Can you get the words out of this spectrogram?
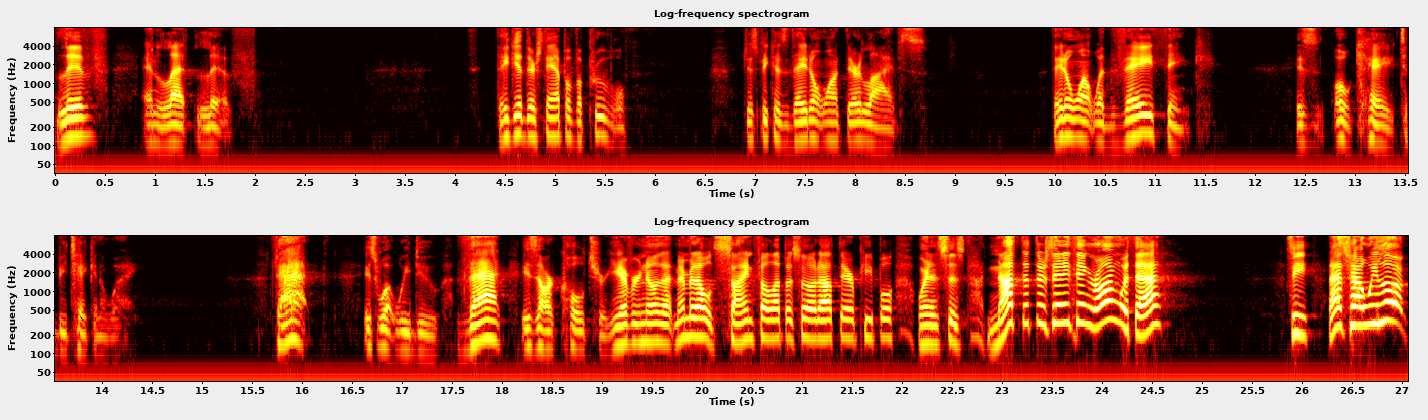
Live and let live. They give their stamp of approval just because they don't want their lives. They don't want what they think is okay to be taken away. That is what we do. That is our culture. You ever know that? Remember that old Seinfeld episode out there, people, when it says, not that there's anything wrong with that. See, that's how we look.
